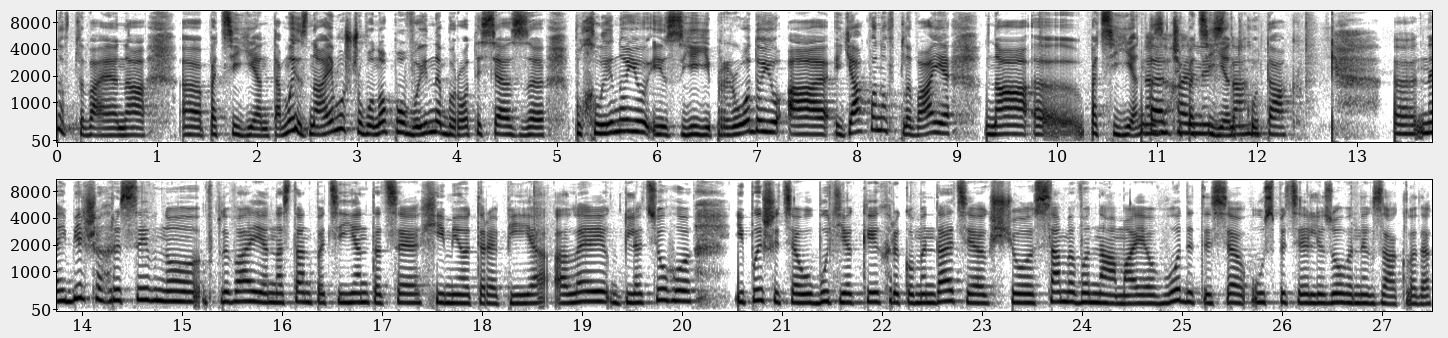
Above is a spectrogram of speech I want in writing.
агресивно впливає на е, пацієнта. Ми знаємо, що воно повинне боротися з пухлиною і з її природою. А як воно впливає на е, пацієнта На чи пацієнтку? стан. Так. Е, Найбільш агресивно впливає на стан пацієнта це хіміотерапія, але для цього і пишеться у будь-яких рекомендаціях, що саме вона має вводитися у спеціалізованих закладах.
